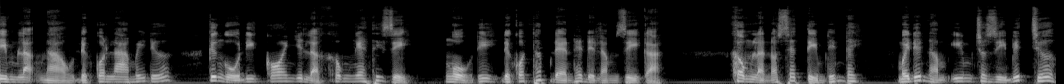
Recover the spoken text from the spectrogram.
Im lặng nào, đừng có la mấy đứa, cứ ngủ đi coi như là không nghe thấy gì. Ngủ đi, đừng có thắp đèn hay để làm gì cả. Không là nó sẽ tìm đến đây, mấy đứa nằm im cho gì biết chưa?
